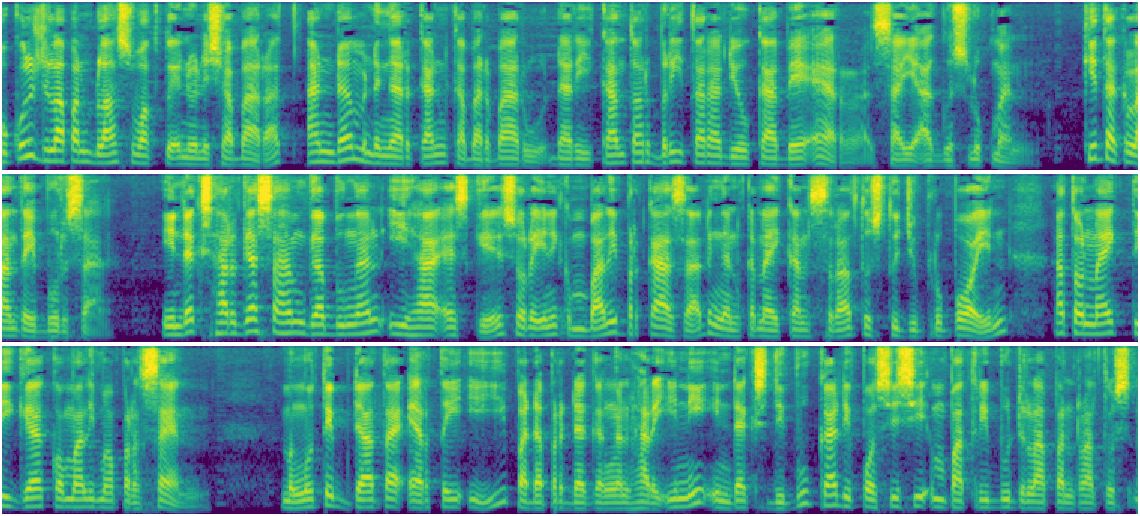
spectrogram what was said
Pukul 18 waktu Indonesia Barat, Anda mendengarkan kabar baru dari kantor berita radio KBR, saya Agus Lukman. Kita ke lantai bursa. Indeks harga saham gabungan IHSG sore ini kembali perkasa dengan kenaikan 170 poin atau naik 3,5 persen. Mengutip data RTI, pada perdagangan hari ini indeks dibuka di posisi 4.816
